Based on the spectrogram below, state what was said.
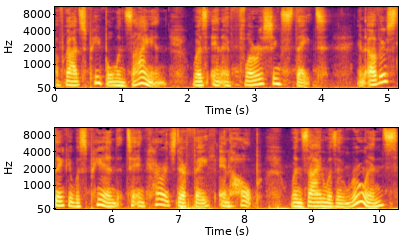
of God's people when Zion was in a flourishing state, and others think it was penned to encourage their faith and hope when Zion was in ruins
